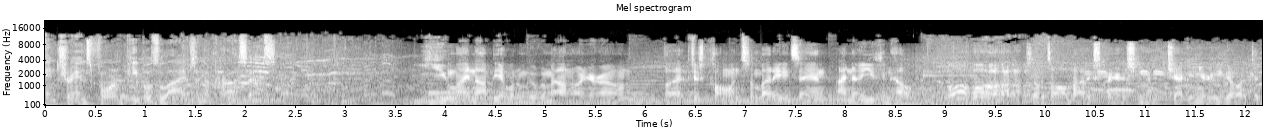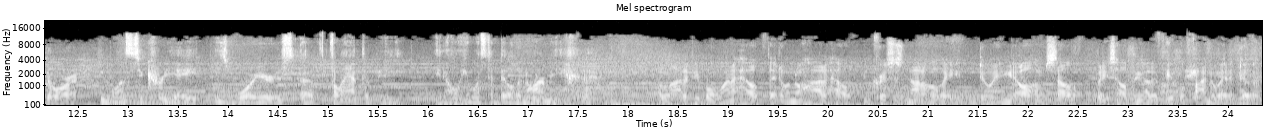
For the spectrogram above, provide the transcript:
and transform people's lives in the process. You might not be able to move a mountain on your own, but just calling somebody and saying, I know you can help. So it's all about expansion and checking your ego at the door. He wants to create these warriors of philanthropy. You know, he wants to build an army. A lot of people want to help, they don't know how to help. And Chris is not only doing it all himself, but he's helping other people find a way to do it.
